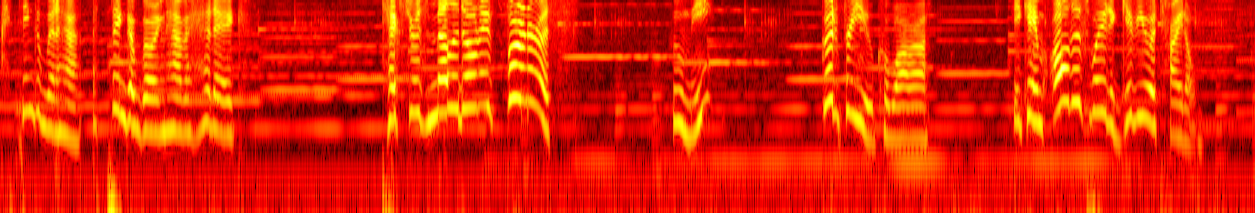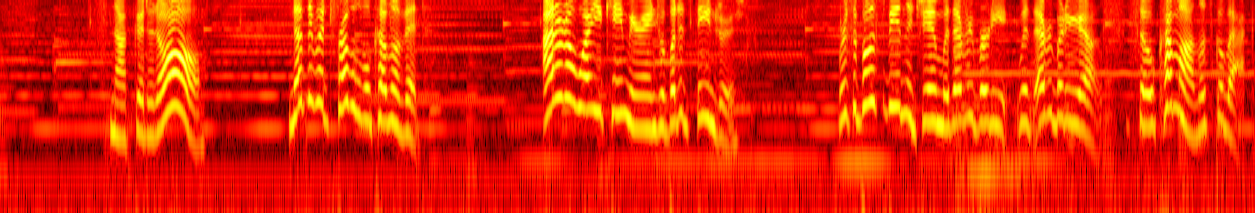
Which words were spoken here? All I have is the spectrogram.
I think I'm gonna have- I think I'm going to have a headache. Textures Melodone Furnace! Who, me? Good for you, Kawara. He came all this way to give you a title. It's not good at all. Nothing but trouble will come of it. I don't know why you came here, Angel, but it's dangerous. We're supposed to be in the gym with everybody with everybody else, so come on, let's go back.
